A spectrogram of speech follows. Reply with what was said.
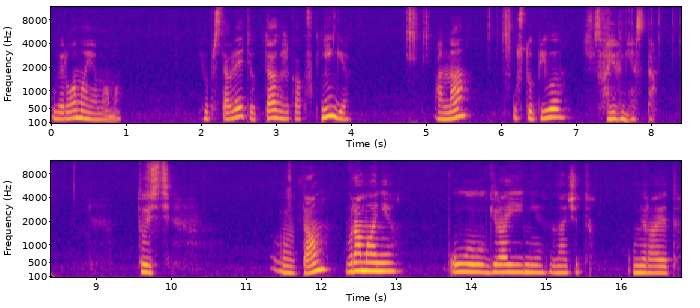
умерла моя мама. И вы представляете, вот так же, как в книге, она уступила свое место. То есть э, там, в романе, у героини, значит, умирает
